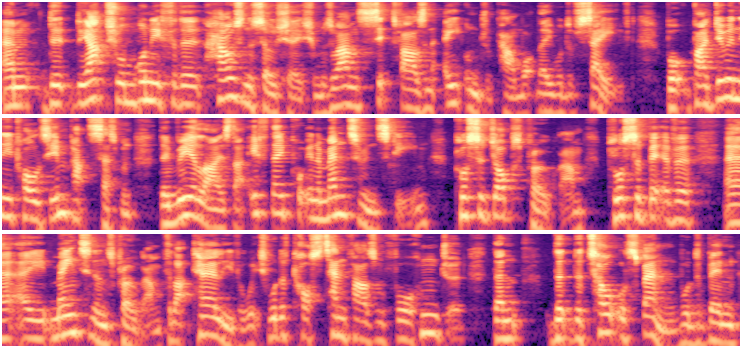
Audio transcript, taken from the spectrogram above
um, the the actual money for the housing association was around six thousand eight hundred pound what they would have saved. But by doing the equality impact assessment, they realised that if they put in a mentoring scheme plus a jobs program plus a bit of a uh, a maintenance program for that care leaver, which would have cost ten thousand four hundred, then the, the total spend would have been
